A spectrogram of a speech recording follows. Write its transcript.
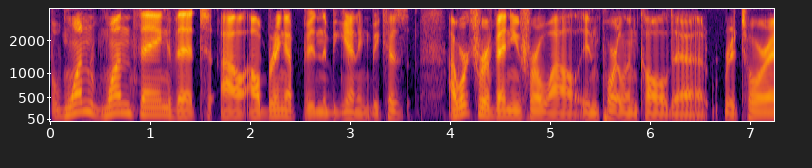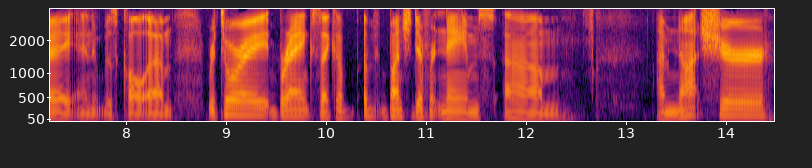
one one thing that I'll I'll bring up in the beginning because I worked for a venue for a while in Portland called uh, Rotture, and it was called um, Rotture Branx, like a, a bunch of different names. Um, I'm not sure.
